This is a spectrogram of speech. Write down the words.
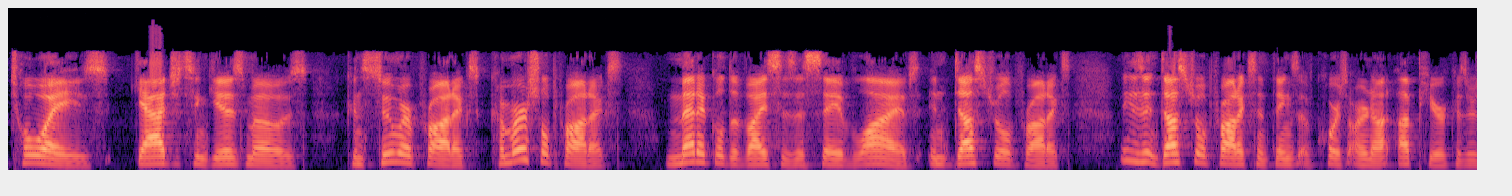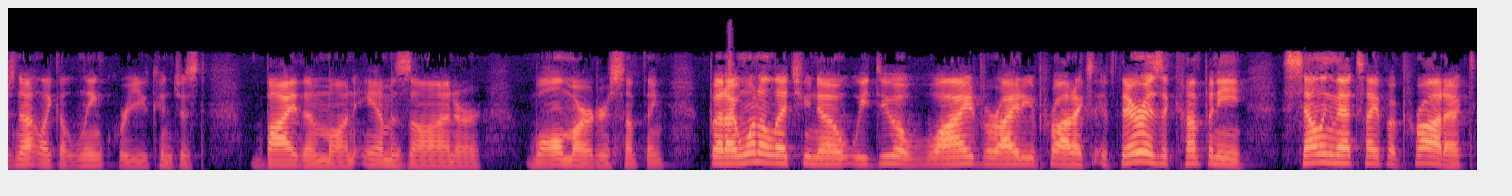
toys, gadgets and gizmos, consumer products, commercial products, medical devices that save lives, industrial products. These industrial products and things, of course, are not up here because there's not like a link where you can just buy them on Amazon or Walmart or something. But I want to let you know we do a wide variety of products. If there is a company selling that type of product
